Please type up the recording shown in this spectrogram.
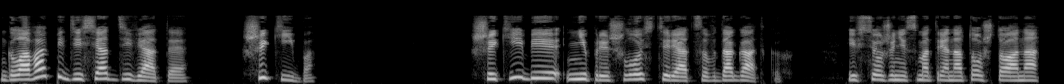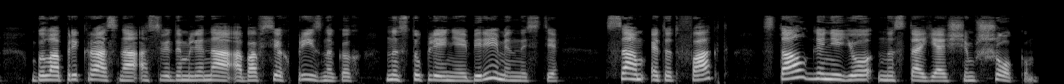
Глава 59. Шикиба. Шикибе не пришлось теряться в догадках. И все же, несмотря на то, что она была прекрасно осведомлена обо всех признаках наступления беременности, сам этот факт стал для нее настоящим шоком.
